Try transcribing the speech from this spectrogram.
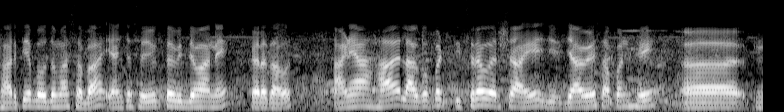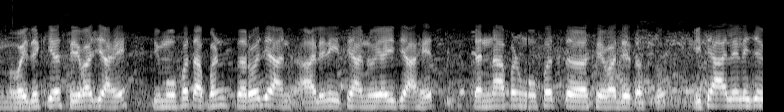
भारतीय बौद्ध महासभा यांच्या संयुक्त विद्यमाने करत आहोत. आणि हा लागोपाठ तिसरं वर्ष आहे जे ज्यावेळेस आपण हे वैद्यकीय सेवा जी आहे ती मोफत आपण सर्व जे आन आलेले इथे अनुयायी जे आहेत त्यांना आपण मोफत सेवा देत असतो. इथे आलेले जे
